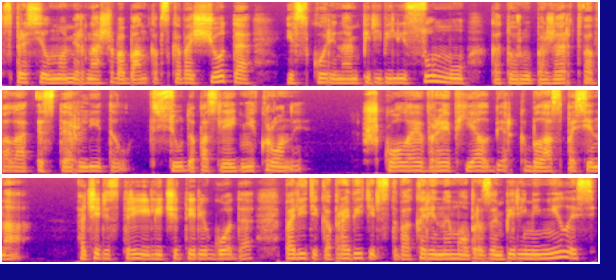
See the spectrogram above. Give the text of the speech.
спросил номер нашего банковского счета, и вскоре нам перевели сумму, которую пожертвовала Эстер Литл, всю до последней кроны. Школа Эвре Фьелберг была спасена. А через три или четыре года политика правительства коренным образом переменилась,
